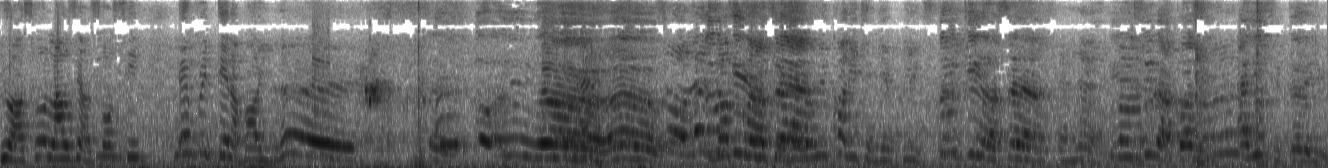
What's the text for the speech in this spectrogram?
You are so lousy and saucy. Everything about you. So let's Look just at call it yourself. day. We call it a day, please. Don't kill yourself. Uh-huh. You see that person? I used to tell you.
